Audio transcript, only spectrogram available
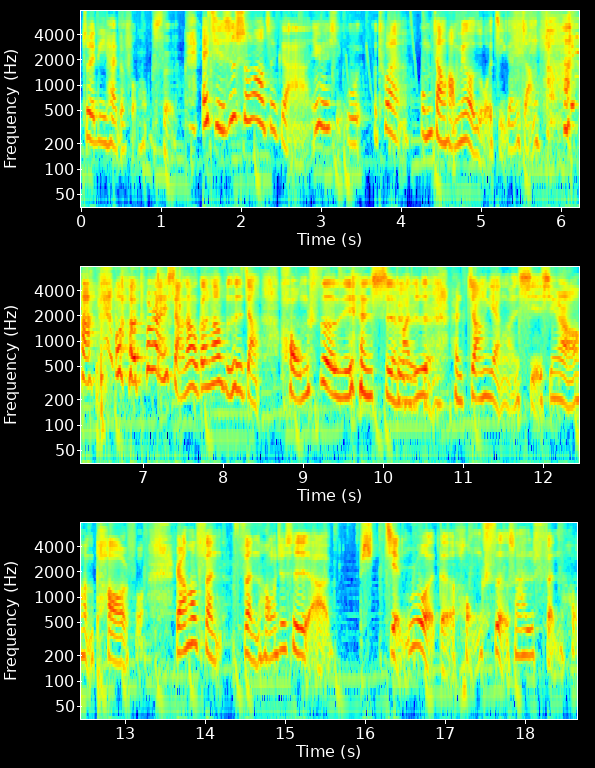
最厉害的粉红色。哎，其实说到这个啊，因为我我突然我们讲的好像没有逻辑跟章法，我突然想到我刚刚不是讲红色这件事嘛，就是很张扬啊、血腥，然后很 powerful，然后粉粉红就是呃减弱的红色，所以它是粉红，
